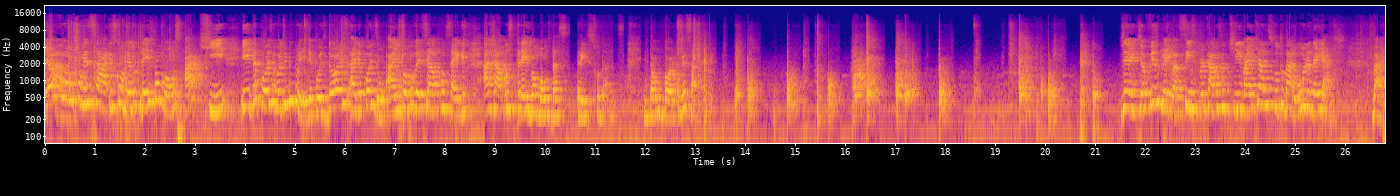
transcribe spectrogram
Eu vou começar escondendo três bombons aqui e depois eu vou diminuir. Depois dois, aí depois um. Aí vamos ver se ela consegue achar os três bombons das três sudadas. Então, bora começar. Gente, eu fiz meio assim por causa que vai que ela escuta o barulho, né, e acha. Vai.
